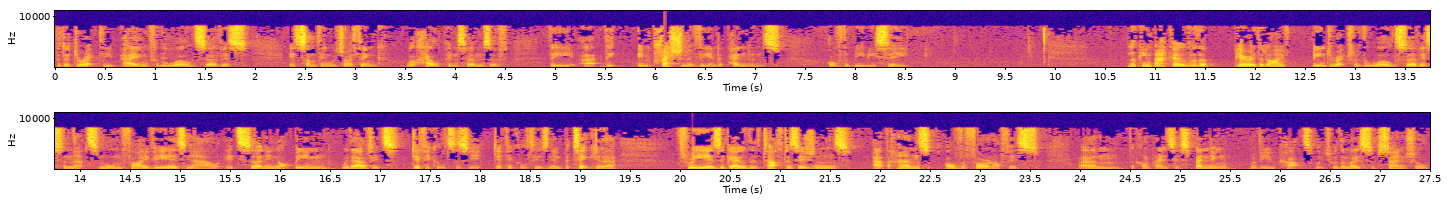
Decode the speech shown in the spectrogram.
that are directly paying for the World Service is something which I think will help in terms of the, uh, the impression of the independence of the BBC. Looking back over the period that I've been director of the World Service, and that's more than five years now, it's certainly not been without its difficulties, difficulties and in particular, three years ago, the tough decisions at the hands of the Foreign Office, um, the comprehensive spending review cuts, which were the most substantial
